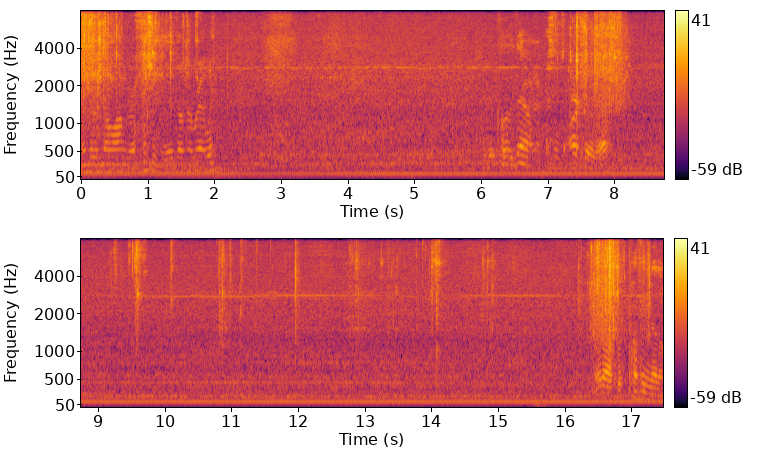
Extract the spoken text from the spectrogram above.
there was no longer a fishing village on the railway. So they closed down since Arthur left. Murdoch was puffing the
